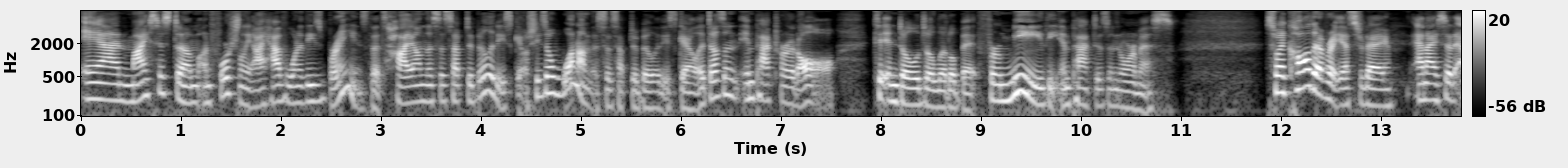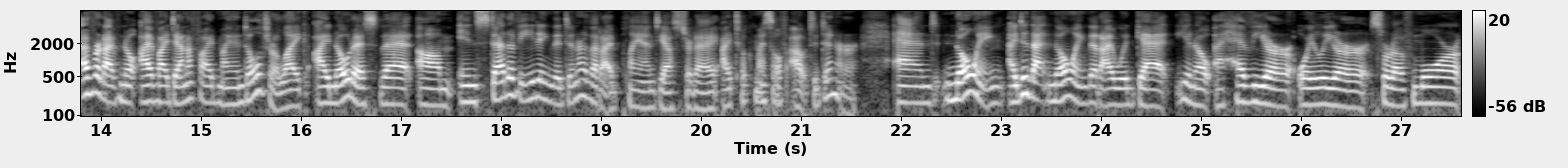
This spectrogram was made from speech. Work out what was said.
and my system, unfortunately, I have one of these brains that's high on the susceptibility scale. She's a one on the susceptibility scale. It doesn't impact her at all to indulge a little bit. For me, the impact is enormous. So I called Everett yesterday and I said, Everett, I've no, I've identified my indulger. Like I noticed that um, instead of eating the dinner that I'd planned yesterday, I took myself out to dinner, and knowing I did that, knowing that I would get you know a heavier, oilier, sort of more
